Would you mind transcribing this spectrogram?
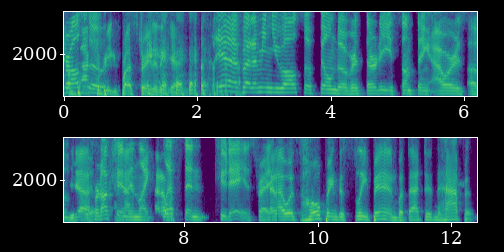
We're I'm back to also being frustrated again. yeah, but I mean, you also filmed over thirty something hours of Yes. production And that- in like less was- than two days, right? and I was hoping to sleep in, but that didn't happen.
